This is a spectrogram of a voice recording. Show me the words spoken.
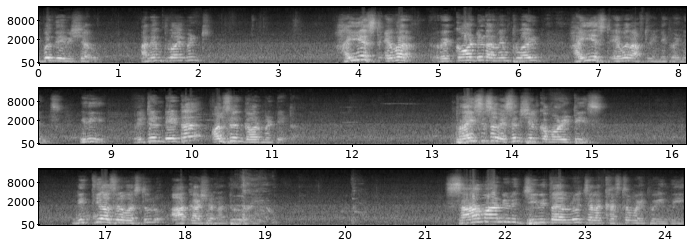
ఇబ్బంది అయ్యే విషయాలు. Unemployment highest ever recorded unemployed highest ever after independence ఇది return data also in government data prices of essential commodities నిత్యావసర వస్తువులు ఆకాశం అంటున్నాయి సామాన్యుని జీవితాల్లో చాలా కష్టం అయిపోయింది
